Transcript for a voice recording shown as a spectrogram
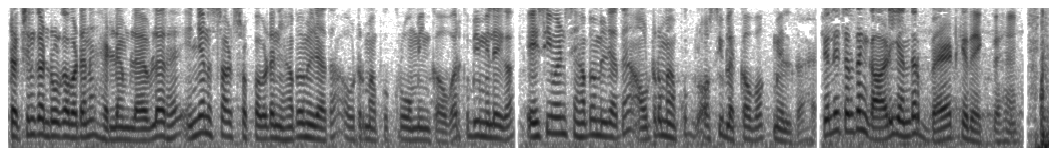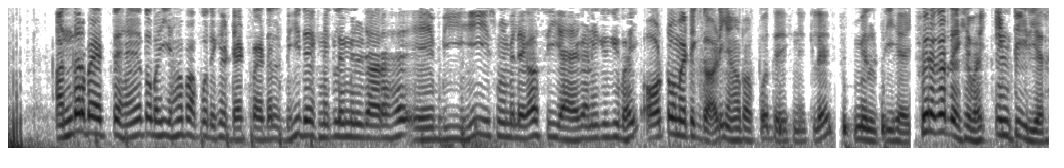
ट्रक्शन कंट्रोल का बटन है हेडलैम्प लेवलर है इंजन स्टार्ट स्टॉप का बटन यहाँ पे मिल जाता है। आउटर में आपको क्रोमिंग का वर्क भी मिलेगा। एसी वेंट्स यहाँ पे मिल जाते हैं आउटर में आपको ग्लॉसी ब्लैक का वर्क मिलता है। चलिए चलते हैं गाड़ी के अंदर बैठ के देखते हैं। अंदर बैठते हैं तो भाई यहाँ पे आपको देखिए डेड पैडल भी देखने के लिए मिल जा रहा है ए बी ही इसमें मिलेगा सी आएगा, नहीं, क्योंकि भाई ऑटोमेटिक गाड़ी यहाँ पे आपको देखने के लिए मिलती है। फिर अगर देखिए भाई इंटीरियर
